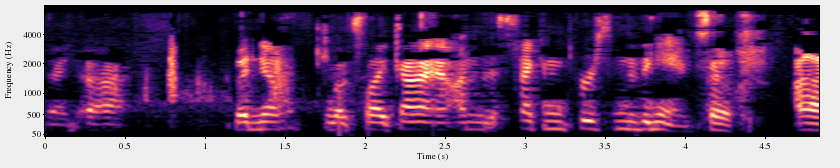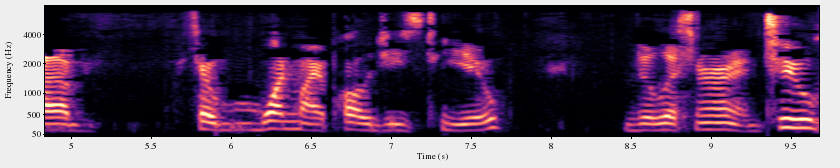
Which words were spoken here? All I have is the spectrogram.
but, uh, but no, looks like I, I'm the second person to the game. So, um, so one, my apologies to you, the listener, and two,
